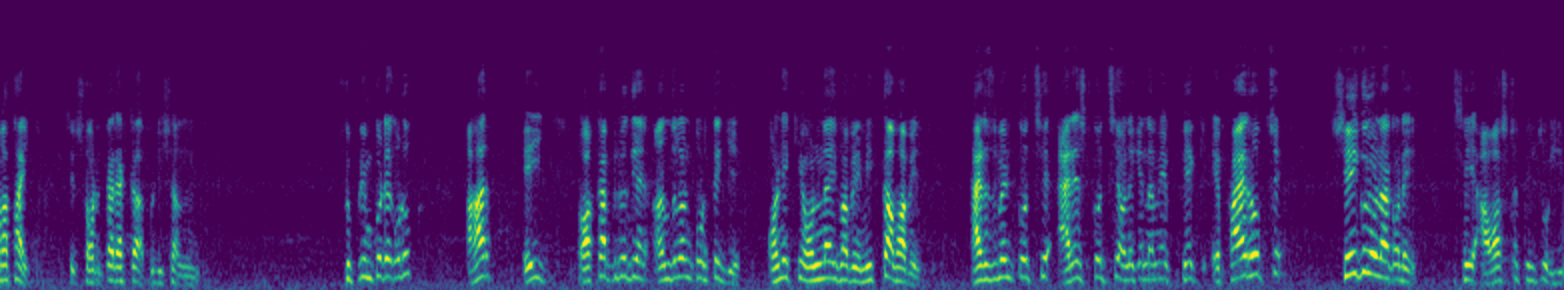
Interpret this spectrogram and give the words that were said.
মাথায়। সে সরকার একটা পিটিশন সুপ্রিম কোর্টে করুক। আর এই অকা বিরোধী আন্দোলন করতে গিয়ে অনেকে অন্যায়ভাবে, মিথ্যাভাবে হ্যারাসমেন্ট করছে অ্যারেস্ট করছে, অনেকের নামে ফেক এফআইআর হচ্ছে। সেইগুলো না করে সেই আওয়াজটা কিন্তু এই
